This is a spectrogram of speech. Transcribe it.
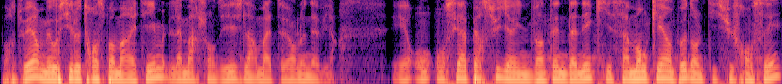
portuaires, mais aussi le transport maritime, la marchandise, l'armateur, le navire. Et on, s'est aperçu il y a une vingtaine d'années que ça manquait un peu dans le tissu français.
